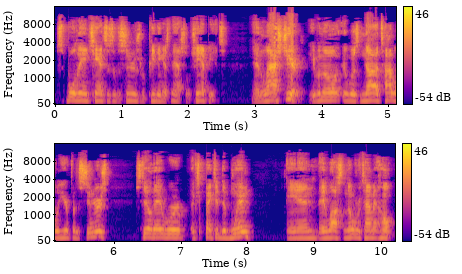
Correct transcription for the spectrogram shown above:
spoiled any chances of the Sooners repeating as national champions. And last year, even though it was not a title year for the Sooners, still they were expected to win, and they lost in overtime at home.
